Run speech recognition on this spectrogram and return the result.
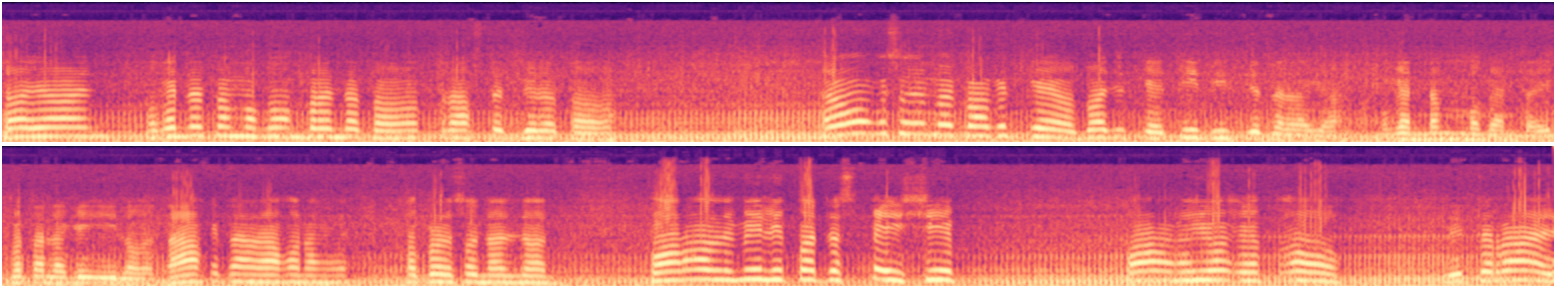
So yun. Maganda itong magandang brand na to. Trusted ko na to Kung gusto nyo may budget kayo, budget kayo, TDG talaga. Maganda maganda. Iba talaga yung ilaw. Nakakita na ako ng sa personal nun. Parang lumilipad na spaceship. Parang UFO. Literal.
